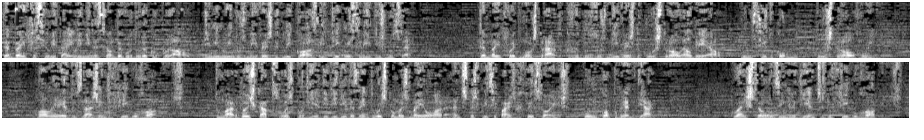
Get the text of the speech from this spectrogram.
Também facilita a eliminação da gordura corporal, diminuindo os níveis de glicose e triglicerídeos no sangue. Também foi demonstrado que reduz os níveis de colesterol LDL, conhecido como colesterol ruim. Qual é a dosagem de Figo Hobbies? Tomar dois cápsulas por dia divididas em duas tomas meia hora antes das principais refeições, com um copo grande de água. Quais são os ingredientes do Figo Hobbies?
